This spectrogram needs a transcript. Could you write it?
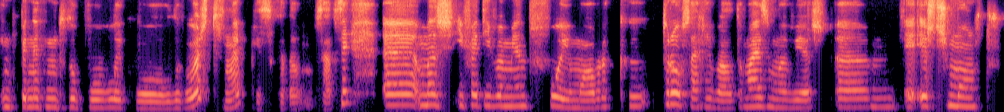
independentemente do público ou de gostos, não é? Porque isso cada um sabe ser, uh, mas efetivamente foi uma obra que trouxe à ribalta, mais uma vez, uh, estes monstros.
